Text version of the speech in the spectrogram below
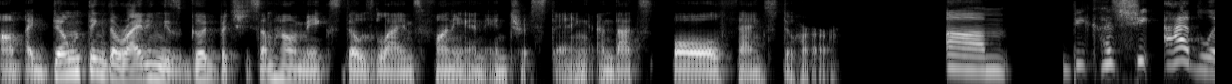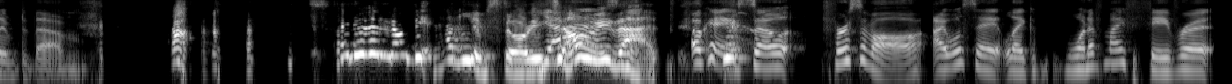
Um, I don't think the writing is good, but she somehow makes those lines funny and interesting, and that's all thanks to her. Um, because she ad libbed them. I didn't know the ad lib story. Yes. Tell me that. Okay, so first of all, I will say like one of my favorite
